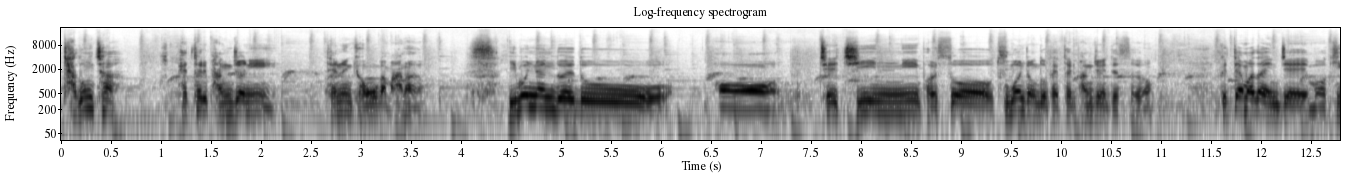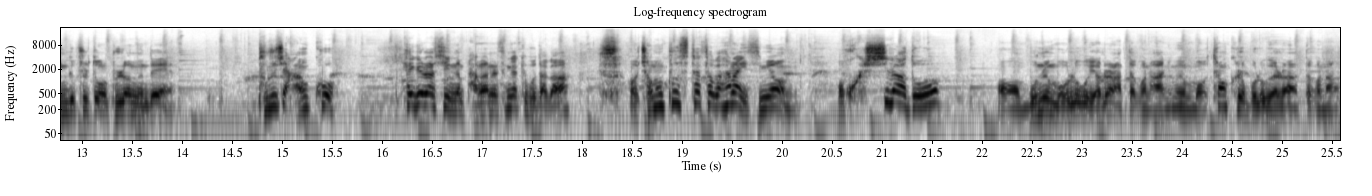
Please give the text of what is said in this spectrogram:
자동차 배터리 방전이 되는 경우가 많아요. 이번 연도에도 어, 제 지인이 벌써 두 번 정도 배터리 방전이 됐어요. 그때마다 이제 뭐 긴급 출동을 불렀는데 부르지 않고 해결할 수 있는 방안을 생각해 보다가 어, 점프 스타터가 하나 있으면 어, 혹시라도 어, 문을 모르고 열어놨다거나 아니면 뭐 트렁크를 모르고 열어놨다거나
